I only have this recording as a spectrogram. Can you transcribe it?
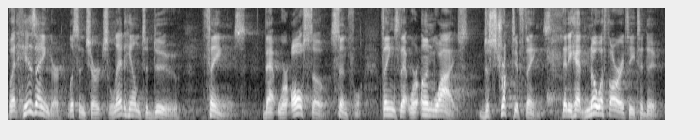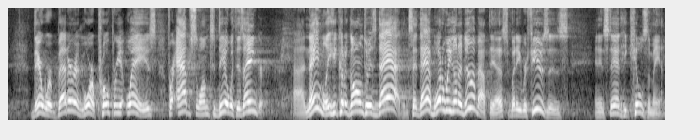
But his anger, listen, church, led him to do things that were also sinful, things that were unwise, destructive things that he had no authority to do. There were better and more appropriate ways for Absalom to deal with his anger. Uh, namely, he could have gone to his dad and said, Dad, what are we going to do about this? But he refuses, and instead he kills the man.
